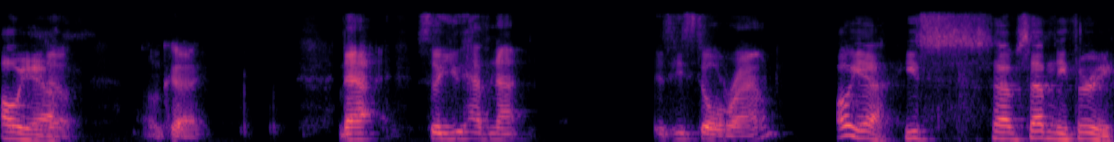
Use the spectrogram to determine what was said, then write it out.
Oh you yeah. know? Okay. Now, so you have not. Is he still around? Oh yeah. He's uh, 73.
